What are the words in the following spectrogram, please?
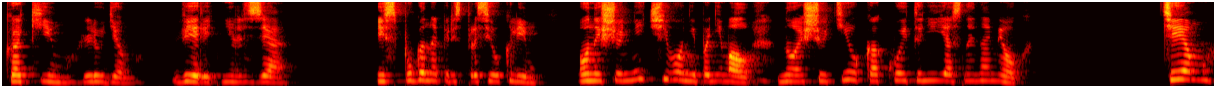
«Каким людям верить нельзя?» Испуганно переспросил Клим. Он еще ничего не понимал, но ощутил какой-то неясный намек. «Тем,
